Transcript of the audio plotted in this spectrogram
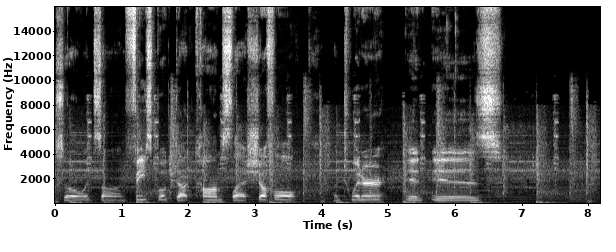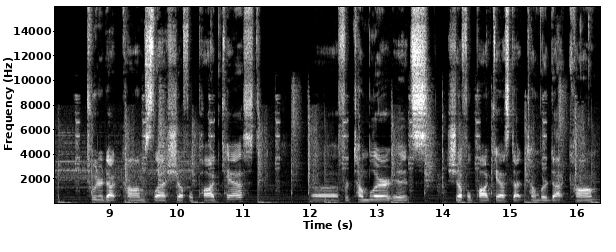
So it's on facebook.com slash shuffle. On Twitter, it is twitter.com slash shuffle podcast. Uh, for Tumblr, it's shufflepodcast.tumblr.com.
